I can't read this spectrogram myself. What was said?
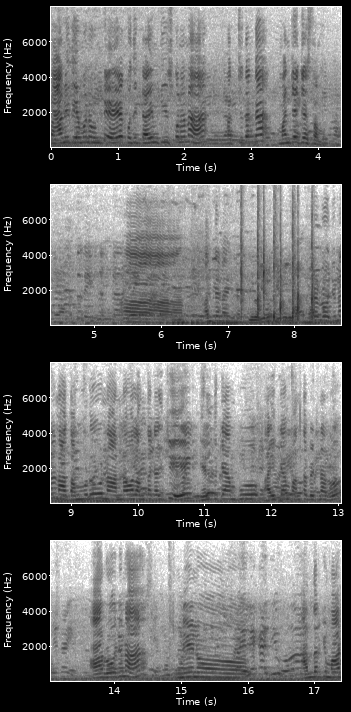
కానిది ఏమైనా ఉంటే కొద్దిగా టైం తీసుకున్నా ఖచ్చితంగా మంచిగా చేస్తాము. అంతేనా? మొదటి రోజున నా తమ్ముడు నా అన్న వాళ్ళంతా కలిసి హెల్త్ క్యాంపు ఐ క్యాంప్ అంతా పెట్టినారు. ఆ రోజున నేను అందరికి మాట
